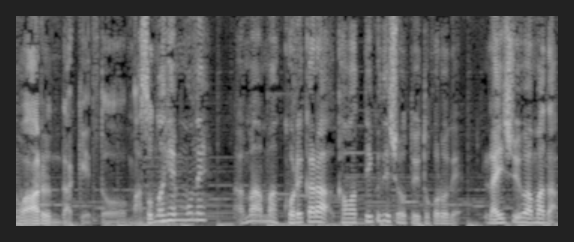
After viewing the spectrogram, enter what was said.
のはあるんだけど、まあ、その辺もね、まあまあ、これから変わっていくでしょうというところで、来週はまだ、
